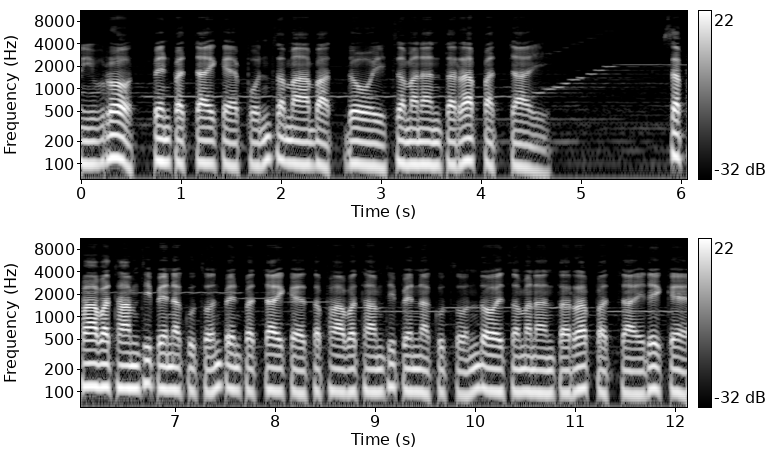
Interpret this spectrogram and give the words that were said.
นิโรธเป็นปัจจัยแก่ผลสมาบัติโดยสมนันตรปัจจัย สภาวธรรมที่เป็นอกุศลเป็นปัจจัยแก่สภาวธรรมที่เป็นอกุศลโดยสมนันตรปัจจัยได้แก่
